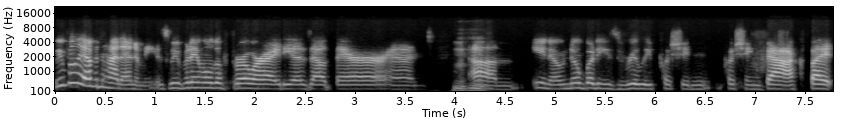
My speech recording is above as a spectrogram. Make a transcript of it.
we really haven't had enemies. We've been able to throw our ideas out there and Mm-hmm. Um, you know, nobody's really pushing pushing back, but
